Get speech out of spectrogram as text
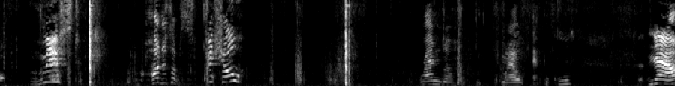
Oh, missed! 100 sub special. Random. My old apple cores. Now,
